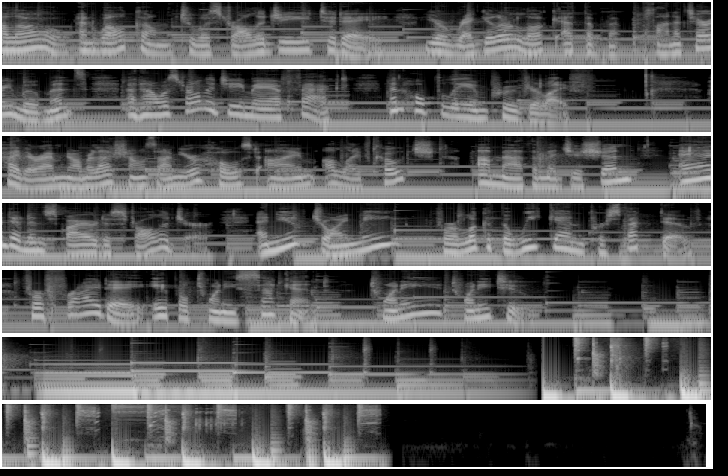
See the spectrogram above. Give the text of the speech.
Hello, and welcome to Astrology Today, your regular look at the planetary movements and how astrology may affect and hopefully improve your life. Hi there, I'm Norma Lachance. I'm your host. I'm a life coach, a mathematician, and an inspired astrologer. And you've joined me for a look at the weekend perspective for Friday, April 22nd, 2022.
